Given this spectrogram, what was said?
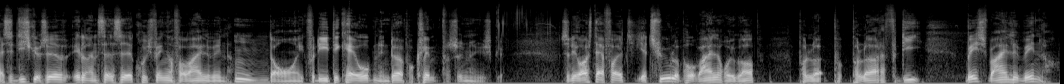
Altså, de skal jo sidde et eller andet sted sidde og krydse fingre for Vejle vinder mm. derovre, ikke? Fordi det kan åbne en dør på klem for Sønderjyske. Så det er også derfor, at jeg tvivler på, at Vejle rykker op på, lø- på, på lørdag, fordi hvis Vejle vinder,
